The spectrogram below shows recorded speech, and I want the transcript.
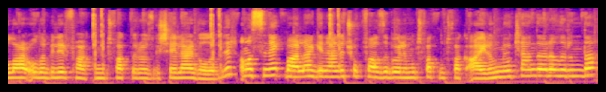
takolar olabilir, farklı mutfaklara özgü şeyler de olabilir. Ama snack barlar genelde çok fazla böyle mutfak mutfak ayrılmıyor kendi aralarında.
